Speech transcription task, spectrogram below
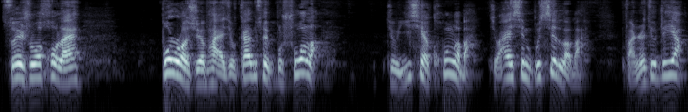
所以说后来般若学派就干脆不说了，就一切空了吧，就爱信不信了吧。反正就这样。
